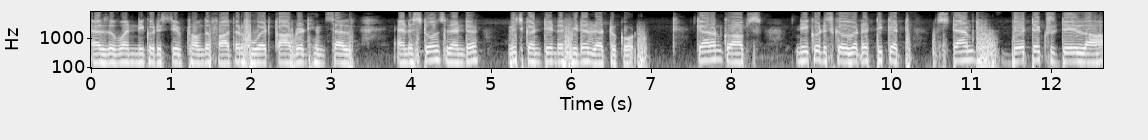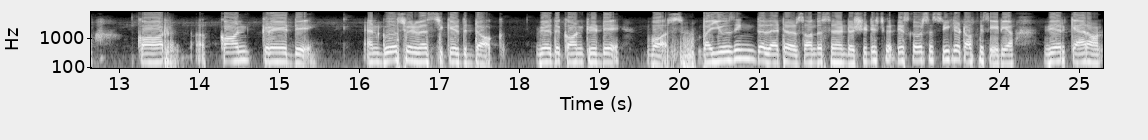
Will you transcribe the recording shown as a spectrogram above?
as the one Nico received from the father who had carved it himself, and a stone cylinder which contained a hidden letter code. Caron corpse, Nico discovered a ticket stamped Beatrix de la Cor Concrede and goes to investigate the dock where the Concrede was. By using the letters on the cylinder, she discovers a secret office area where Caron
